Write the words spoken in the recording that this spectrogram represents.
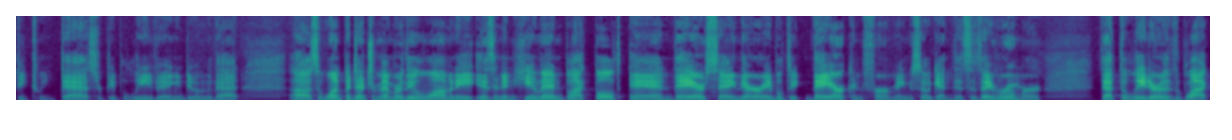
between deaths or people leaving and doing that. Uh, so one potential member of the Illuminati is an Inhuman, Black Bolt, and they are saying they are able to. They are confirming. So again, this is a rumor that the leader of the Black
